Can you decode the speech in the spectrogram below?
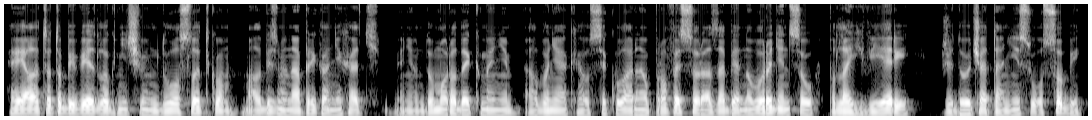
Hej, ale toto by viedlo k ničivým dôsledkom. Mali by sme napríklad nechať ja neviem, domorodé kmene alebo nejakého sekulárneho profesora zabíjať novorodencov podľa ich viery, že dojčatá nie sú osoby?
